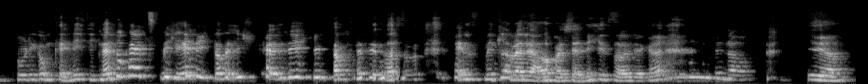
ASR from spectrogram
Entschuldigung, kenne ich dich. Nein, du kennst mich eh nicht, aber ich kenne dich. Ich glaube, du kennst mittlerweile auch wahrscheinlich, ich sollte, gell? Genau. Ja.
